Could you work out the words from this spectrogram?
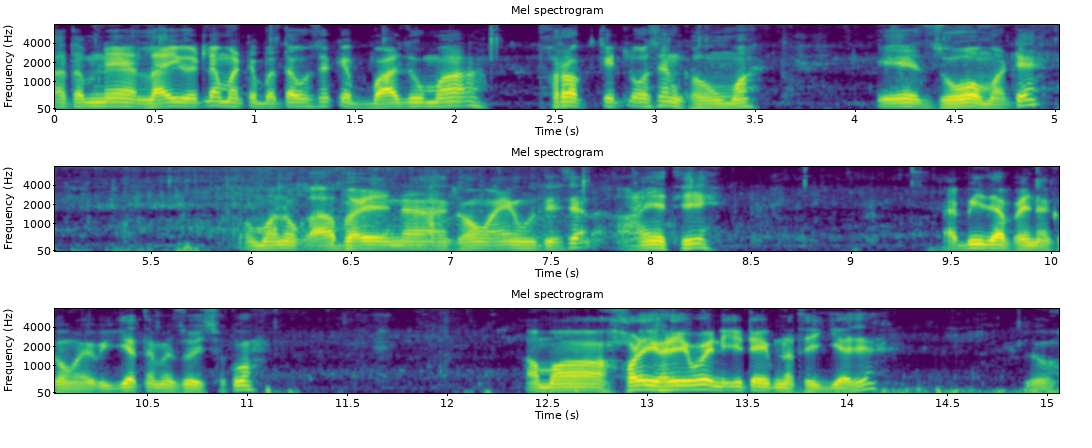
આ તમને લાઈવ એટલા માટે બતાવું છે કે બાજુમાં ફરક કેટલો છે ને ઘઉંમાં, એ જોવા માટે. માનો કે આ ભાઈના ઘઉં અહીં સુધી છે ને અહીંયાથી આ બીજા ભાઈના ઘઉં આવી ગયા, તમે જોઈ શકો. આમાં હળી હળી હોય ને એ ટાઈપના થઈ ગયા છે. જો.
